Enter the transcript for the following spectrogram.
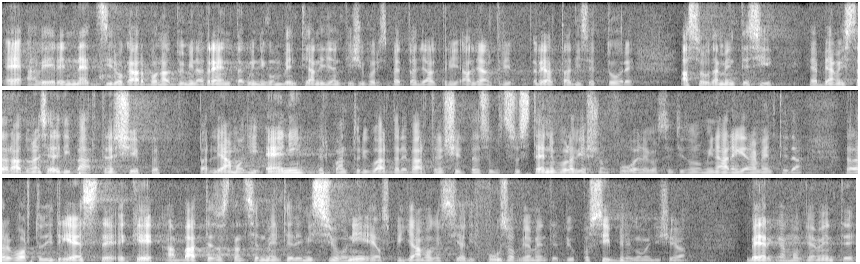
è avere net zero carbon al 2030, quindi con 20 anni di anticipo rispetto altri, alle altre realtà di settore? Assolutamente sì e abbiamo instaurato una serie di partnership. Parliamo di Eni per quanto riguarda le partnership sul Sustainable Aviation Fuel, che ho sentito nominare chiaramente da, dall'aeroporto di Trieste e che abbatte sostanzialmente le emissioni e auspichiamo che sia diffuso ovviamente il più possibile, come diceva Bergamo, ovviamente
